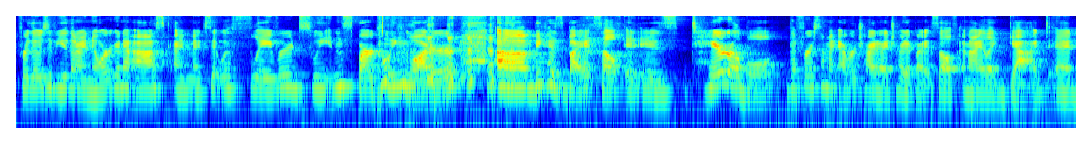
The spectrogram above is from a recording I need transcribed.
For those of you that I know are gonna ask, I mix it with flavored, sweet, and sparkling water um, because by itself it is terrible. The first time I ever tried it, I tried it by itself and I like gagged and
